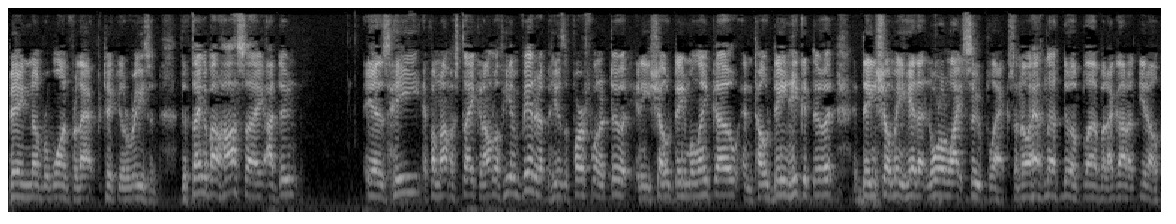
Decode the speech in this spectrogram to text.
being number one for that particular reason. The thing about Hase, I do is he, if I'm not mistaken, I don't know if he invented it, but he was the first one to do it, and he showed Dean Malenko and told Dean he could do it, and Dean showed me he had that Northern Light suplex. I know it has nothing to do with blood, but I gotta, you know,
